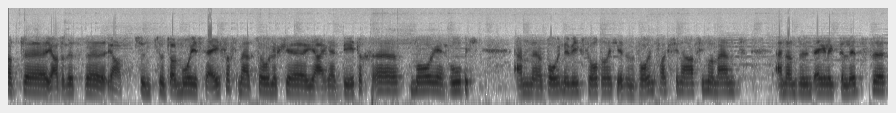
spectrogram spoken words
Dat, uh, ja, dat is, uh, ja, het zijn, het mooie cijfers, maar het zou nog uh, ja, beter mogen, hoop ik. En volgende week zaterdag is een volgend vaccinatiemoment. En dan zijn het eigenlijk de laatste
